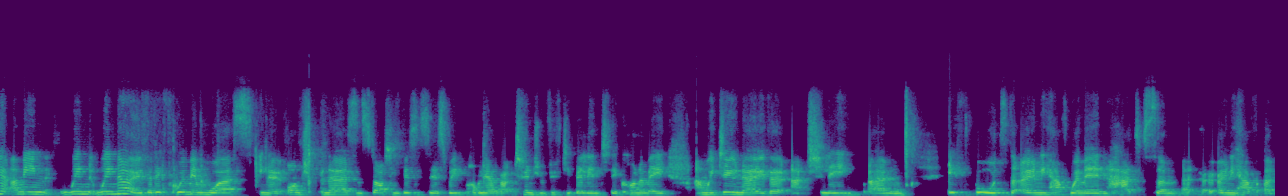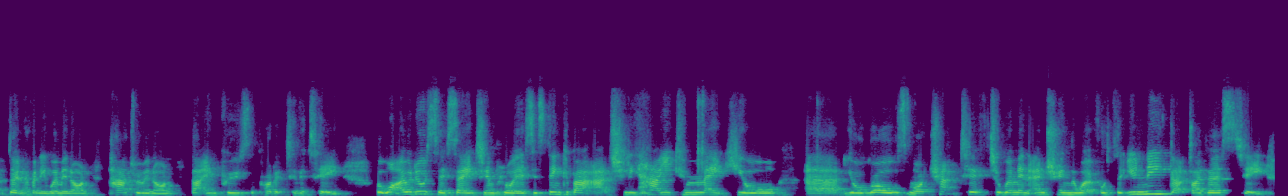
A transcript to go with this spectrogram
Yeah, I mean, we, we know that if women were, you know, entrepreneurs and starting businesses, we'd probably add about 250 billion to the economy. And we do know that actually um, if boards that only have women had some uh, only have uh, don't have any women on had women on that improves the productivity. But what i would also say to employers is think about actually how you can make your uh, your roles more attractive to women entering the workforce that you need that diversity.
